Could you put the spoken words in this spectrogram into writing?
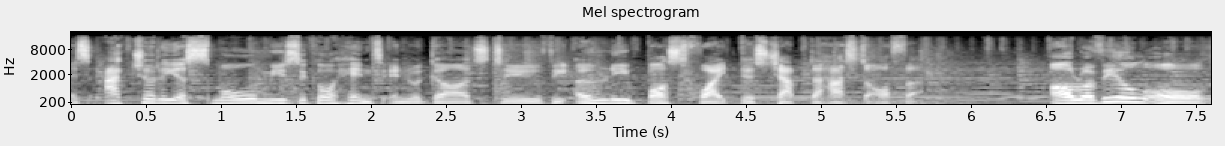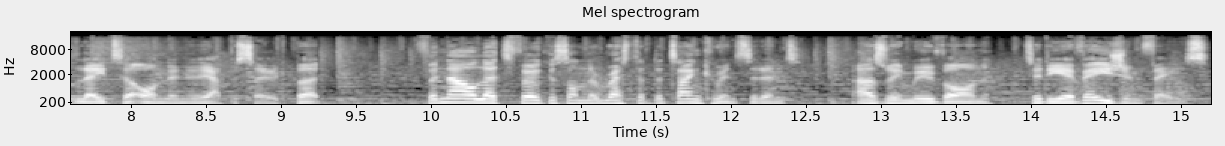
is actually a small musical hint in regards to the only boss fight this chapter has to offer. I'll reveal all later on in the episode, but for now let's focus on the rest of the tanker incident as we move on to the evasion phase.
